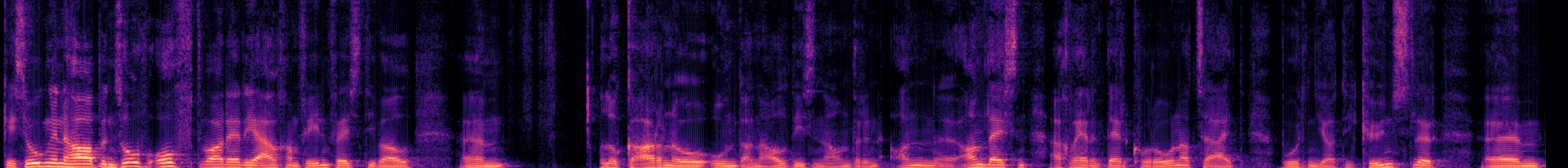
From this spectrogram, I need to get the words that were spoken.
gesungen haben. So oft war er ja auch am Filmfestival. Ähm, Locarno und an all diesen anderen an, äh, Anlässen. Auch während der Corona-Zeit wurden ja die Künstler ähm,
